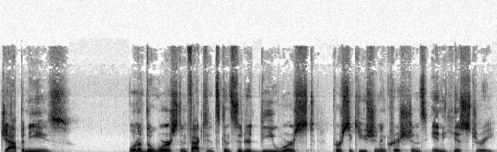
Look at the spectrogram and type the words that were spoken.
Japanese, one of the worst, in fact, it's considered the worst persecution in Christians in history.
